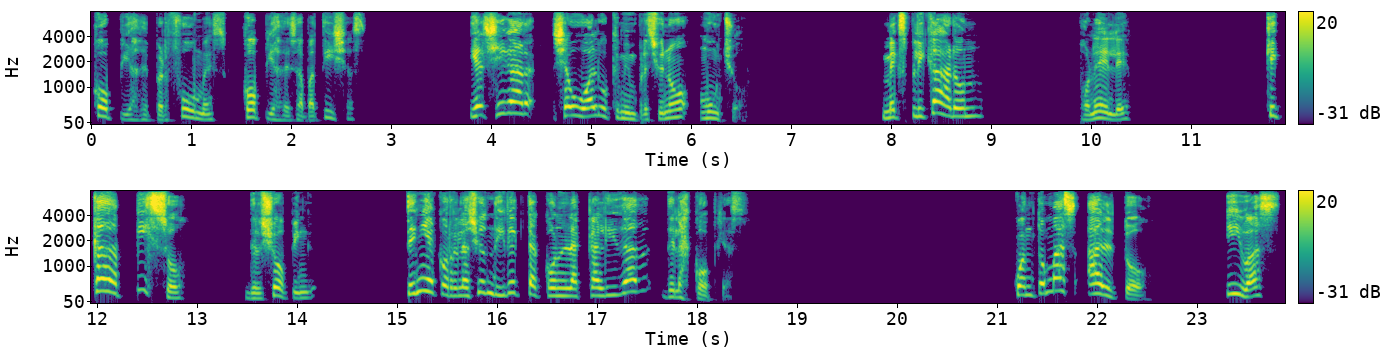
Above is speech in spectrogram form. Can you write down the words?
copias de perfumes, copias de zapatillas. Y al llegar ya hubo algo que me impresionó mucho. Me explicaron, ponele, que cada piso del shopping tenía correlación directa con la calidad de las copias. Cuanto más alto ibas,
